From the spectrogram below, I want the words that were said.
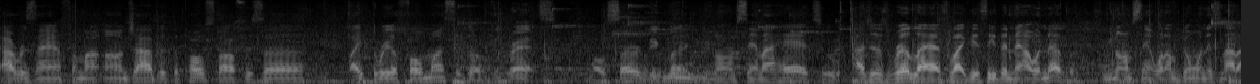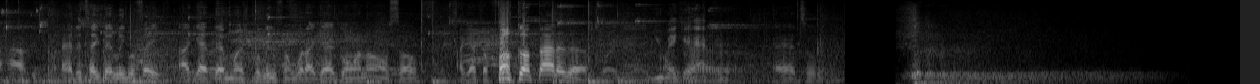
I resigned from my um, job at the post office uh, like three or four months ago. Congrats. Most certainly. Big Like, you know what I'm saying? I had to. I just realized like it's either now or never. You know what I'm saying? What I'm doing is not a hobby. I had to take that leap of faith. I got that much belief in what I got going on, so I got the fuck up out of there. Right, man. You make Oh, it happen. I Had to.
